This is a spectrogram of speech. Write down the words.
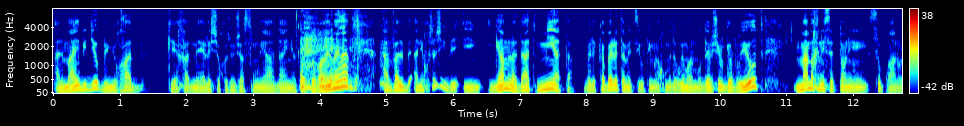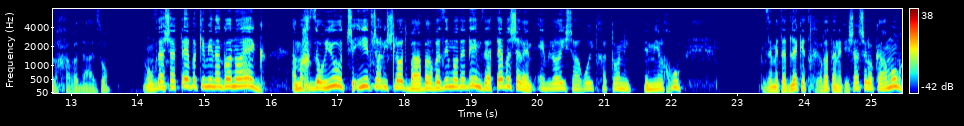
על מה היא בדיוק, במיוחד כאחד מאלה שחושבים שהסמויה עדיין יותר טובה ממנה, אבל אני חושב שהיא היא, היא גם לדעת מי אתה, ולקבל את המציאות. אם אנחנו מדברים על מודל של גבריות, מה מכניס את טוני סופרנו לחרדה הזו? העובדה שהטבע כמנהגו נוהג. המחזוריות שאי אפשר לשלוט בה, הברווזים נודדים, זה הטבע שלהם. הם לא יישארו איתך, טוני, הם ילכו. זה מתדלק את חרדת הנטישה שלו כאמור,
